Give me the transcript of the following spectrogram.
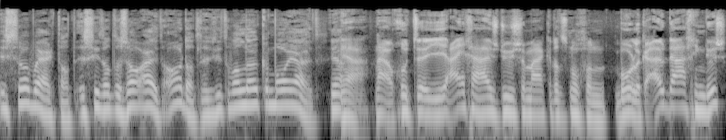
is zo werkt dat. Ziet dat er zo uit? Oh, dat ziet er wel leuk en mooi uit. Ja, ja nou goed, je eigen huis duurzaam maken, dat is nog een behoorlijke uitdaging dus.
